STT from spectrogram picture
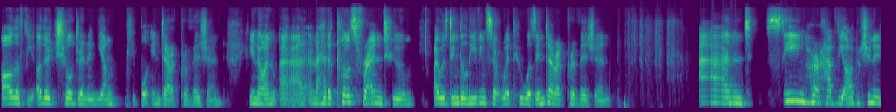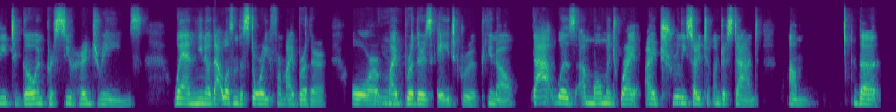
all of the other children and young people in direct provision you know and uh, uh, and i had a close friend who i was doing the leaving cert with who was in direct provision and seeing her have the opportunity to go and pursue her dreams when you know that wasn't the story for my brother or yeah. my brother's age group you know that was a moment where I, I truly started to understand um, the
